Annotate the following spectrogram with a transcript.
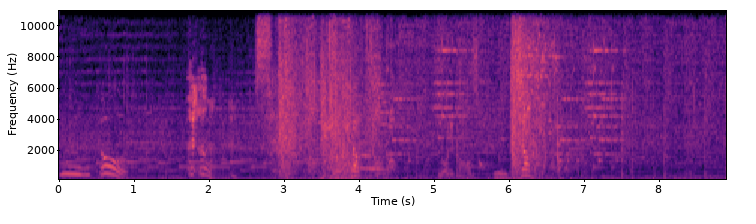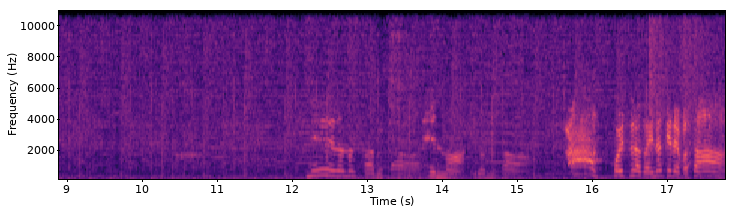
うーんと。うん何かあるぞよいしょ。ねえなんかあのさ変な色のさこいつらがいなければさ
